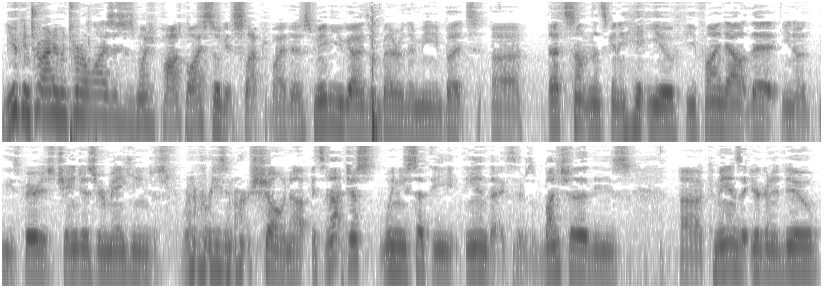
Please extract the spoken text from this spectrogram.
you can try to internalize this as much as possible. I still get slapped by this. Maybe you guys are better than me, but uh, that's something that's going to hit you if you find out that you know these various changes you're making just for whatever reason aren't showing up. It's not just when you set the the index. There's a bunch of these uh, commands that you're going to do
